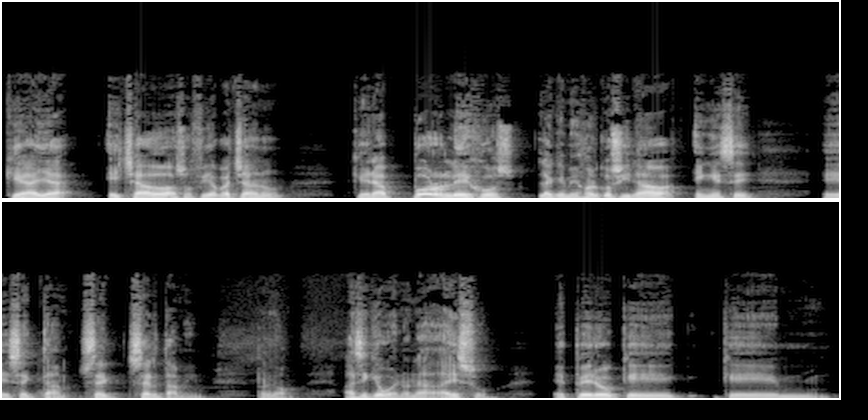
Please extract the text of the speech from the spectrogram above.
que haya echado a Sofía Pachano, que era por lejos la que mejor cocinaba en ese eh, certamen. Perdón. Así que bueno, nada, eso. Espero que, que mm,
